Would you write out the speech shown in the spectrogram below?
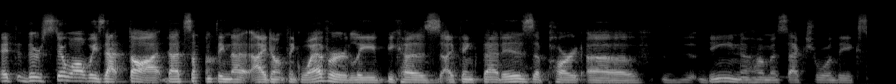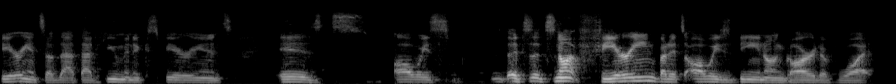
it, there's still always that thought that's something that i don't think will ever leave because i think that is a part of being a homosexual the experience of that that human experience is always it's it's not fearing but it's always being on guard of what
